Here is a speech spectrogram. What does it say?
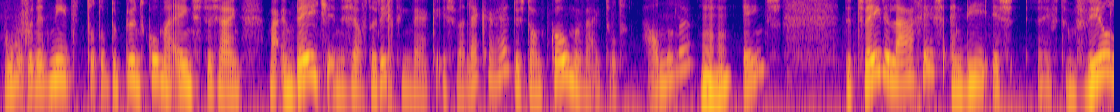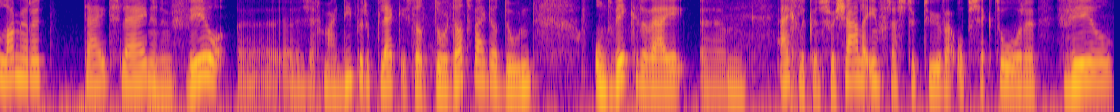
We hoeven het niet tot op de punt komma eens te zijn. Maar een beetje in dezelfde richting werken is wel lekker. Hè? Dus dan komen wij tot handelen Mhm. eens. De tweede laag is, en die is, heeft een veel langere tijdslijn en een veel eh, zeg maar diepere plek, is dat doordat wij dat doen, ontwikkelen wij ehm, eigenlijk een sociale infrastructuur waarop sectoren veel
